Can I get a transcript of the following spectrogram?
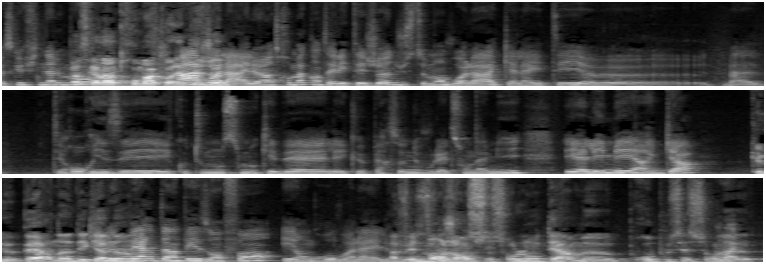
Parce que finalement. parce qu'elle a un trauma quand elle Ah était jeune. voilà, elle a un trauma quand elle était jeune, justement, voilà, qu'elle a été bah, terrorisée et que tout le monde se moquait d'elle et que personne ne voulait être son amie. Et elle aimait un gars Qui est le père d'un des qui est gamins. le père d'un des enfants et en gros, voilà, elle a fait une vengeance sur le long terme euh, pour repousser sur Ouais. le.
